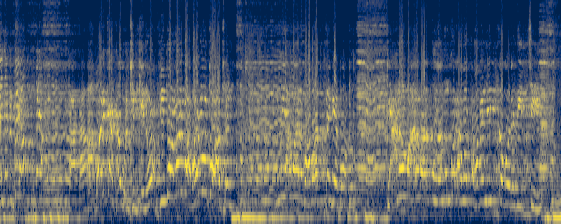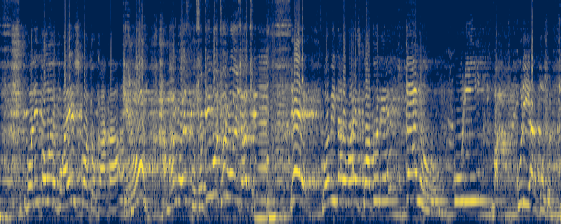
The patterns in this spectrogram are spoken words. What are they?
বেরো বেরো বেরো। কাকা আবার কাকা বলছেন কেন? আপনি তো আমার বাবার মতো আছেন। তুই আমার বাবার থেকে বড়। কেন বারবার প্রণাম করে আমার পাবে নৃত্য করে দিচ্ছি? বলি তোমার বয়স কত কাকা? কেন? আমার বয়স পঁয়ষট্টি বছর বয়স আছে। এ কবিতার বয়স কত রে? কেন? কুড়ি। বাহ কুড়ি আর পঁয়ষট্টি।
